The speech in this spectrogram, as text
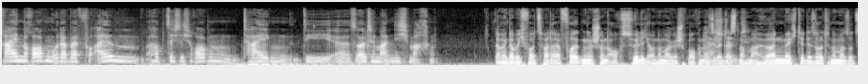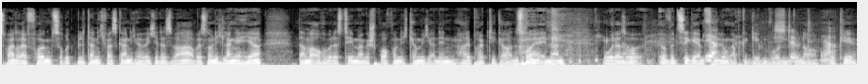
reinen Roggen oder bei vor allem hauptsächlich Roggenteigen, die äh, sollte man nicht machen. Da haben wir, glaube ich, vor zwei, drei Folgen schon ausführlich auch nochmal gesprochen. Also ja, wer stimmt. das nochmal hören möchte, der sollte nochmal so zwei, drei Folgen zurückblättern. Ich weiß gar nicht mehr, welche das war, aber ist noch nicht lange her. Da haben wir auch über das Thema gesprochen und ich kann mich an den Heilpraktiker und so erinnern, wo genau. da so irrwitzige Empfehlungen ja. abgegeben wurden. Stimmt, genau. Ja. Okay.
